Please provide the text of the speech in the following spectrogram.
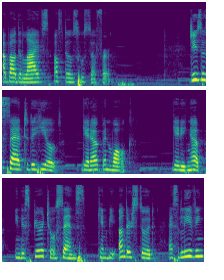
about the lives of those who suffer. Jesus said to the healed, Get up and walk. Getting up, in the spiritual sense, can be understood as leaving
